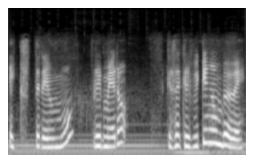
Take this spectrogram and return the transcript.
extremo, primero, que sacrifiquen a un bebé.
